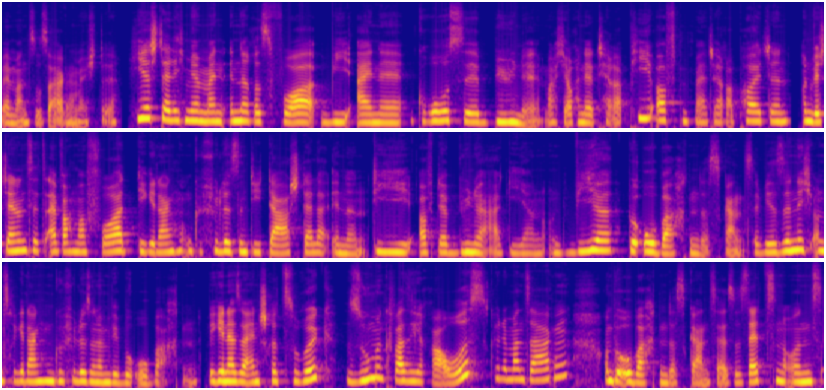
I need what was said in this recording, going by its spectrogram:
wenn man so sagen möchte. Hier stelle ich mir mein Inneres vor wie eine große Bühne. Mache ich auch in der Therapie oft mit meiner Therapeutin. Und wir stellen uns jetzt einfach mal vor, die Gedanken und Gefühle sind die DarstellerInnen, die auf der Bühne agieren. Und wir beobachten das Ganze. Wir sind nicht unsere Gedanken und Gefühle, sondern wir beobachten. Wir gehen also einen Schritt zurück, zoomen quasi raus, könnte man sagen, und beobachten das Ganze. Also setzen uns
